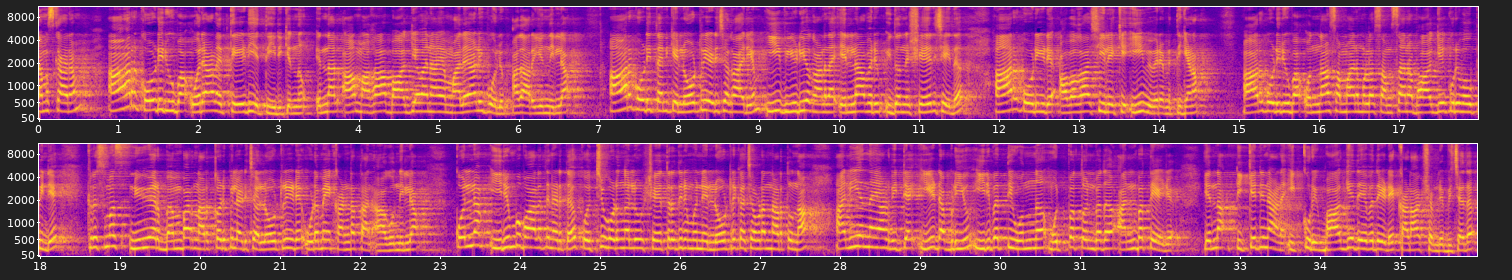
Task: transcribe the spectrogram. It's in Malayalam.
നമസ്കാരം. ആറ് കോടി രൂപ ഒരാളെ തേടിയെത്തിയിരിക്കുന്നു. എന്നാൽ ആ മഹാഭാഗ്യവാനായ മലയാളി പോലും അതറിയുന്നില്ല ആറ് കോടി തനിക്ക് ലോട്ടറി അടിച്ച കാര്യം ഈ വീഡിയോ കാണുന്ന എല്ലാവരും ഇതൊന്ന് ഷെയർ ചെയ്ത് ആറ് കോടിയുടെ അവകാശിയിലേക്ക് ഈ വിവരം എത്തിക്കണം. ആറ് കോടി രൂപ ഒന്നാം സമ്മാനമുള്ള സംസ്ഥാന ഭാഗ്യക്കുറി വകുപ്പിന്റെ ക്രിസ്മസ് ന്യൂ ഇയർ ബമ്പർ നറുക്കെടുപ്പിൽ അടിച്ച ലോട്ടറിയുടെ ഉടമയെ കണ്ടെത്താൻ ആകുന്നില്ല. കൊല്ലം ഇരുമ്പ് പാലത്തിനടുത്ത് കൊച്ചു കൊടുങ്ങല്ലൂർ ക്ഷേത്രത്തിന് മുന്നിൽ ലോട്ടറി കച്ചവടം നടത്തുന്ന അലി എന്നയാൾ വിറ്റ ഇ ഡബ്ല്യു ഇരുപത്തി ഒന്ന് മുപ്പത്തൊൻപത് അൻപത്തേഴ് എന്ന ടിക്കറ്റിനാണ് ഇക്കുറി ഭാഗ്യദേവതയുടെ കടാക്ഷം ലഭിച്ചത്.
